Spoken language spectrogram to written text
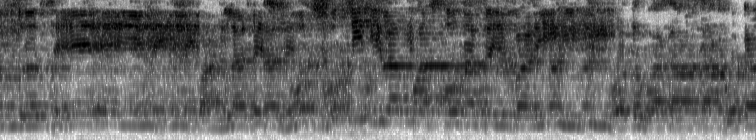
গিরিশচন্দ্র সেন। বাংলাদেশ নরসিংদী জেলা পাঁচতোনাতে বাড়ি। হতভাগা গোটা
